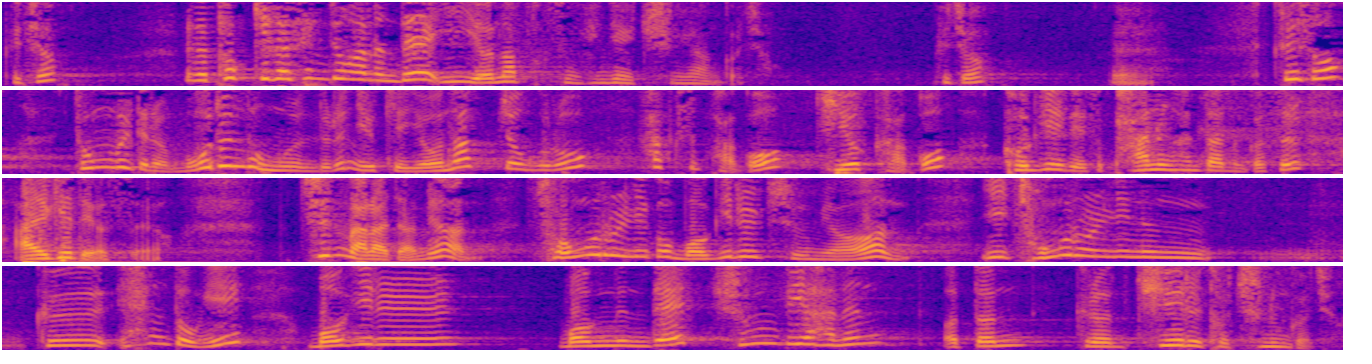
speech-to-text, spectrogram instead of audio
그죠? 그러니까 토끼가 생존하는데 이 연합학습은 굉장히 중요한 거죠. 그죠? 네. 그래서 동물들은, 모든 동물들은 이렇게 연합적으로 학습하고 기억하고 거기에 대해서 반응한다는 것을 알게 되었어요. 즉 말하자면 종을 울리고 먹이를 주면 이 종을 울리는 그 행동이 먹이를 먹는데 준비하는 어떤 그런 기회를 더 주는 거죠.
